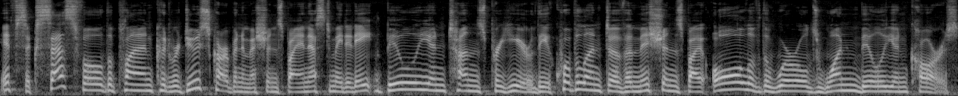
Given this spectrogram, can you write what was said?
If successful, the plan could reduce carbon emissions by an estimated 8 billion tons per year, the equivalent of emissions by all of the world's 1 billion cars.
